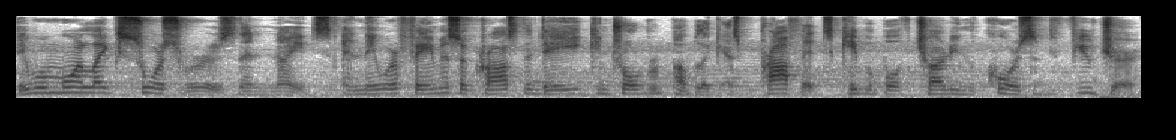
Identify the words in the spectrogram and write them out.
They were more like sorcerers than knights, and they were famous across the Dea controlled republic as prophets capable of charting the course of the future.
